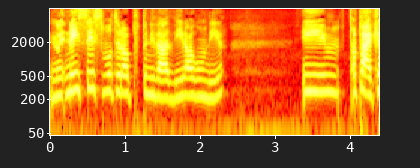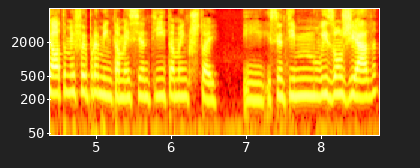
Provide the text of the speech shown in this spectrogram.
nem sei se vou ter a oportunidade de ir algum dia. E, pá, aquela também foi para mim, também senti e também gostei. E, e senti-me lisonjeada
